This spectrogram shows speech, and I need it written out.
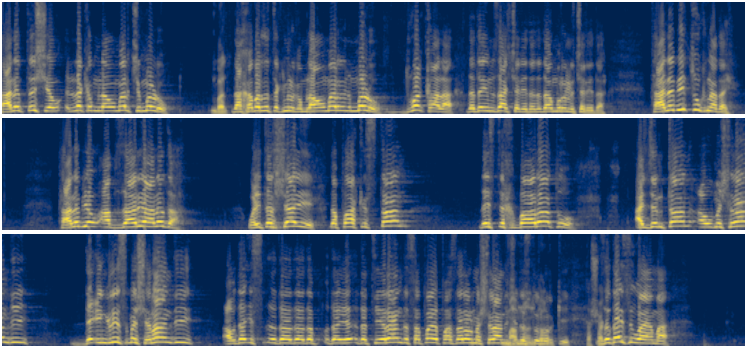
طالب تش یو لکه ملا عمر چې مړو. بله. دا خبر زه تکمیل کوم. ملا عمر مړو. دوه کاله د د امضا چلیده د د امرونه چلیده طالب هیڅوک نه دی. طالب یو ابزاري آله ده. ولی تر شایي د پاکستان د استخباراتو اجنټان او مشران دي د انګلیس مشران دي او د د د د د- د تهران د صفای پاسداران مشران دي چې دستور تشکر. زه داسې وایم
